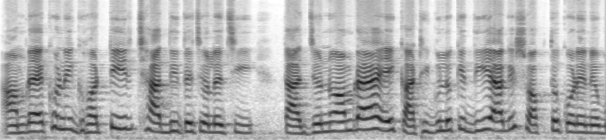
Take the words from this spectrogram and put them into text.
আমরা এখন এই ঘরটির ছাদ দিতে চলেছি। তার জন্য আমরা এই কাঠিগুলোকে দিয়ে আগে শক্ত করে নেব।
